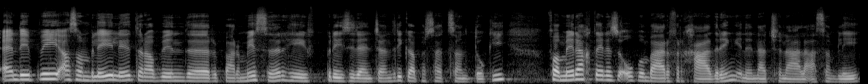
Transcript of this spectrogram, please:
NDP-assembleelid Rabinder Parmisser heeft president Chandrika Persat Santokhi vanmiddag tijdens de openbare vergadering in de Nationale Assemblée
